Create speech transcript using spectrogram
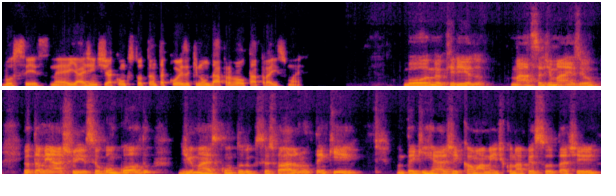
vocês, né? E a gente já conquistou tanta coisa que não dá para voltar para isso mais. Boa, meu querido. Massa demais, viu? Eu também acho isso. Eu concordo demais com tudo que vocês falaram. Não tem que não tem que reagir calmamente quando a pessoa tá te,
